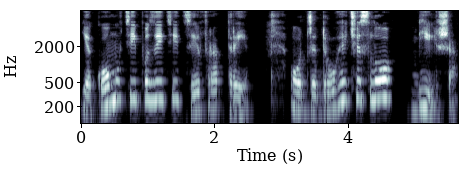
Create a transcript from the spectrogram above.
в якому в цій позиції цифра 3. Отже, друге число більше.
